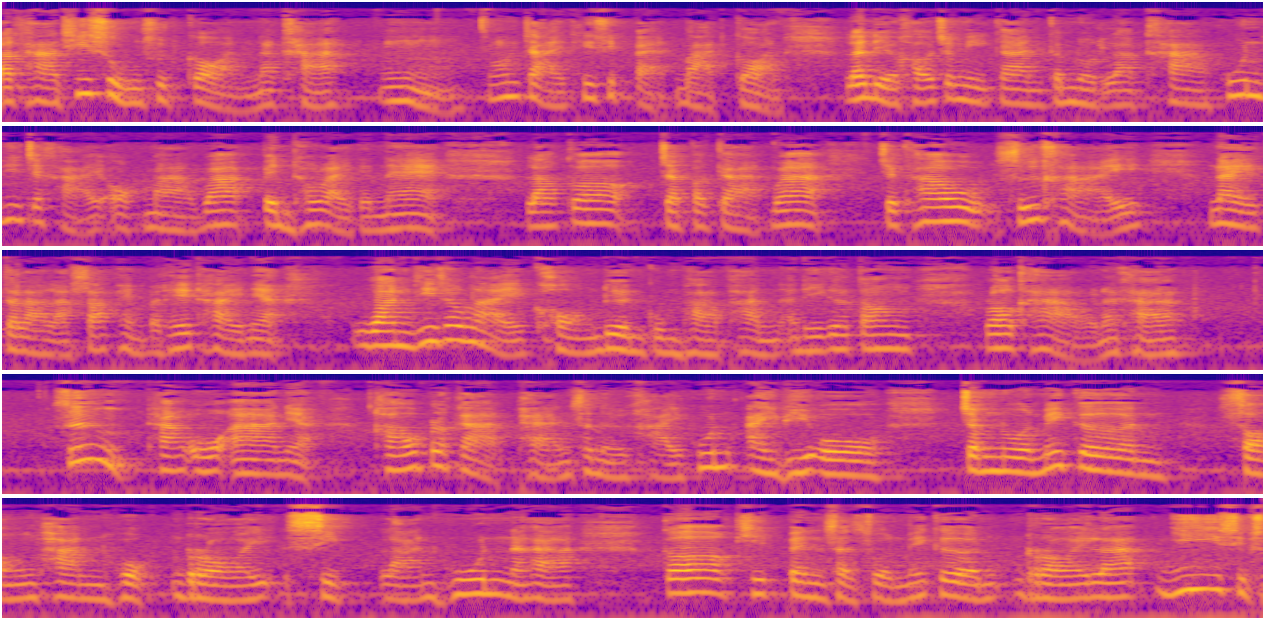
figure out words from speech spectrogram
ราคาที่สูงสุดก่อนนะคะ อืมต้องจ่ายที่ 18 บาทก่อน แล้วเดี๋ยวเขาจะมีการกำหนดราคาหุ้นที่จะขายออกมาว่าเป็นเท่าไหร่กันแน่ แล้วก็จะประกาศว่าจะเข้าซื้อขายในตลาดหลักทรัพย์แห่งประเทศไทยเนี่ย วันที่เท่าไหร่ของเดือนกุมภาพันธ์ อันนี้ก็ต้องรอข่าวนะคะ ซึ่งทาง OR เนี่ยเขาประกาศแผนเสนอขายหุ้น IPO จำนวนไม่เกิน 2,610 ล้านหุ้นนะคะ ก็คิดเป็นสัดส่วนไม่เกินร้อยละ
